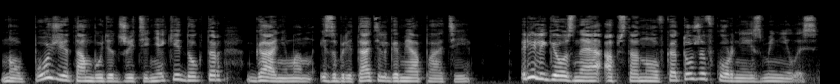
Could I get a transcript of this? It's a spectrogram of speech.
но позже там будет жить и некий доктор Ганиман, изобретатель гомеопатии. Религиозная обстановка тоже в корне изменилась.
